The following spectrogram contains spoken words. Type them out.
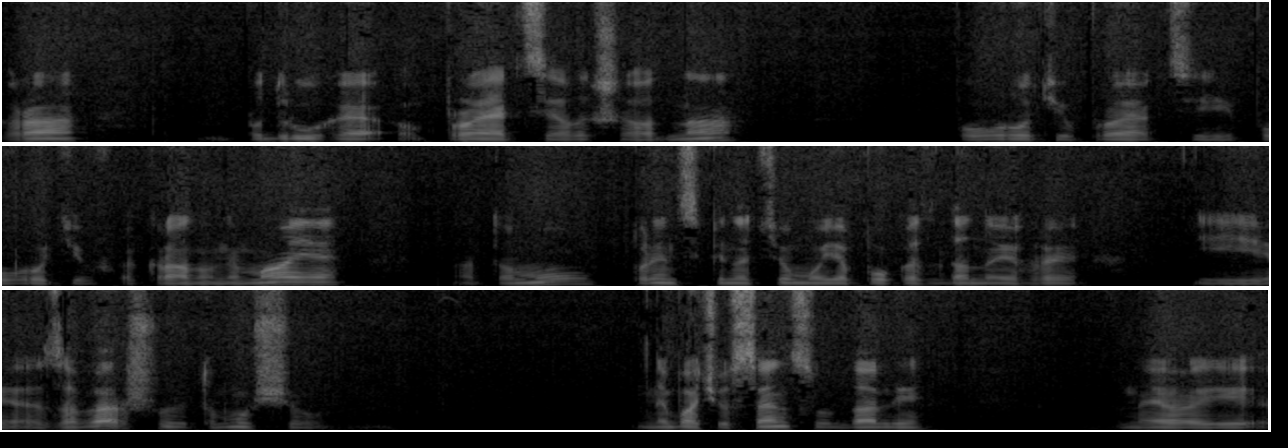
гра. По-друге, проекція лише одна. Поворотів проекції, поворотів екрану немає. А тому, в принципі, на цьому я показ даної гри і завершую, тому що не бачу сенсу далі в неї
